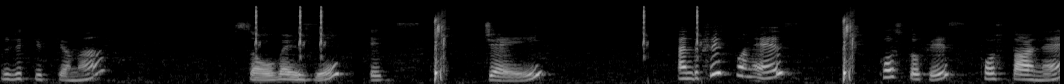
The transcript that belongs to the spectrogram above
Müzik dükkanı. So where is it? It's J. And the fifth one is post office. Postane.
